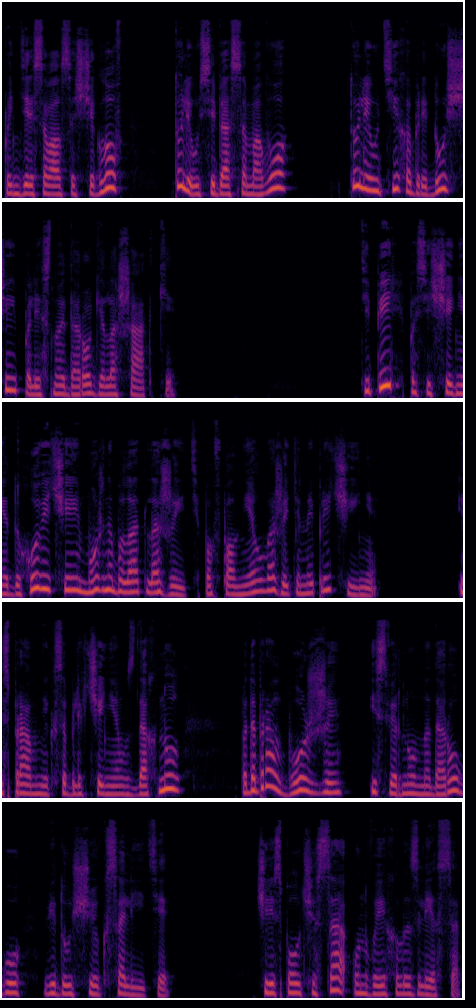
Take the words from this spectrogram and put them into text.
поинтересовался Щеглов, то ли у себя самого, то ли у тихо бредущей по лесной дороге лошадки. Теперь посещение Духовичей можно было отложить по вполне уважительной причине. Исправник с облегчением вздохнул, подобрал вожжи и свернул на дорогу, ведущую к Солите. Через полчаса он выехал из леса.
